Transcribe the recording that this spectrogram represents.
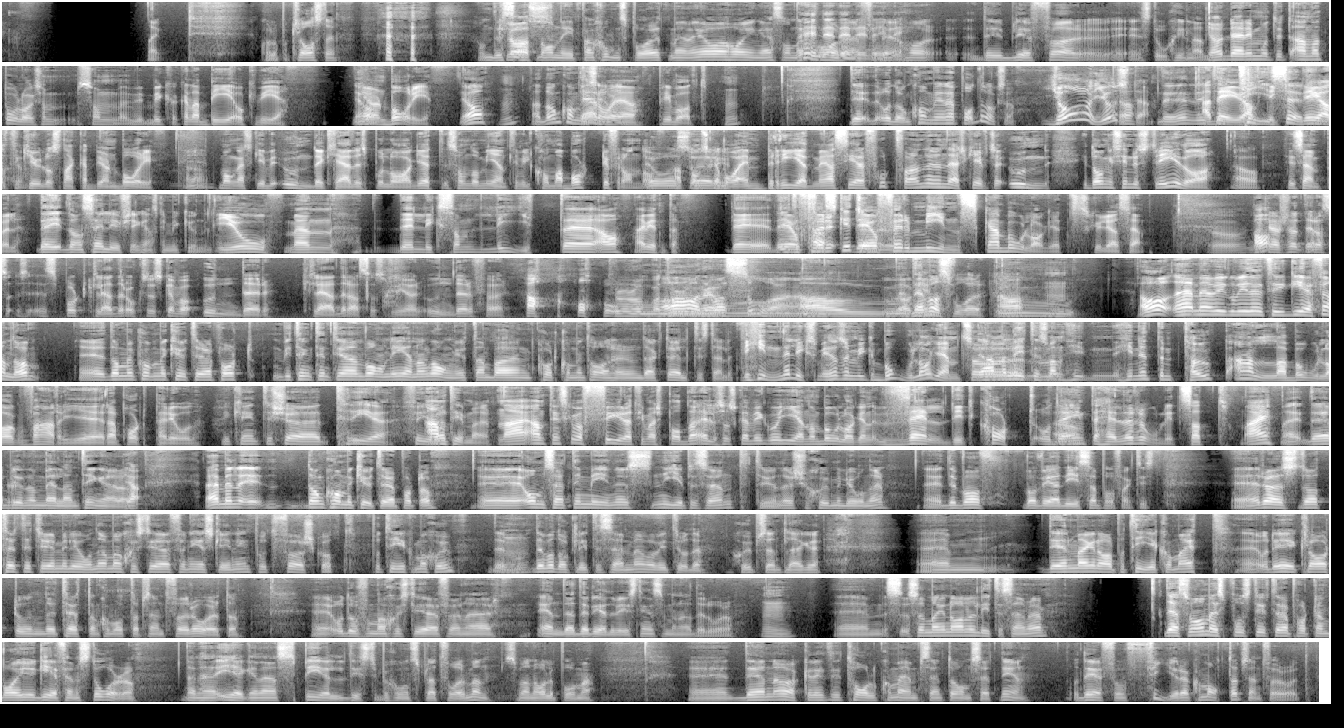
Kolla på Klas där. Om det Klas. satt någon i pensionssparet, men jag har inga sådana Nej, kvar. nej, nej, för nej, det, nej. har, det blev för eh, stor skillnad. Jag har däremot ett annat bolag som, som vi brukar kalla B och V. Ja. Björn Borg. Ja, Mm. ja de kommer Där har jag privat. Mm. Det, och de kommer i den här podden också. Ja, just Ja, det. det är, Ja, det är ju alltid, teaser, det är alltid liksom. kul att snacka Björn Borg. Ja. Många skriver underklädesbolaget som de egentligen vill komma bort ifrån. Då. Jo, att de ska det. vara en bred, men jag ser fortfarande den där skrivelsen un, i Dagens Industri då, till exempel. det, de säljer i och för sig ganska mycket under. Jo, men det är liksom lite, ja, jag vet inte. Det, det, är, att för, det är att förminska bolaget skulle jag säga. Ja, det Ja. Kanske att deras sportkläder också ska vara underkläder, alltså som gör under för. Ja, det var så. Ja. Oh, Den var svår. Ja. Mm. Ja, nej, men vi går vidare till G5 då. Eh, De har kommit med Q3-rapport. Vi tänkte inte göra en vanlig genomgång utan bara en kort kommentar här under Aktuellt istället. Vi hinner liksom, vi har så mycket bolag jämt så, Ja, så. man hin- hinner inte ta upp alla bolag varje rapportperiod. Vi kan inte köra tre, fyra An- timmar. Nej, antingen ska det vara fyra timmars poddar eller så ska vi gå igenom bolagen väldigt kort och det är Ja. inte heller roligt. Så att, nej, Nej, det blir någon mellanting här. Då. Ja. Nej, men eh, de kom med Q3-rapport. Då. Eh, omsättning minus 9% 327 miljoner. Eh, det var vad vi hade gissat på faktiskt. Eh, rörelseresultat 33 miljoner om man justerar för nedskrivning på ett förskott på 10,7. Det, Mm. det var dock lite sämre än vad vi trodde, 7% lägre. Ehm, det är en marginal på 10,1 eh, och det är klart under 13,8% förra året. Då. Eh, och då får man justera för den här ändrade redovisningen som man hade då. då. mm. Ehm, Så, så marginalen är lite sämre. Det som var mest positivt i rapporten var ju G5 Store, då. den här egna speldistributionsplattformen som man håller på med. Den ökade till 12,1% av omsättningen och det är från 4,8 förra året.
